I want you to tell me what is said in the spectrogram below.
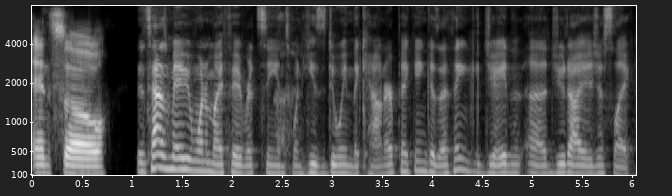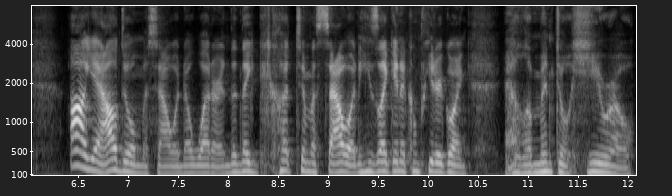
and so This has maybe one of my favorite scenes when he's doing the counter picking because I think Jade uh, Judai is just like, oh yeah, I'll do a Masawa, no wetter. And then they cut to Masawa and he's like in a computer going, Elemental Hero,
